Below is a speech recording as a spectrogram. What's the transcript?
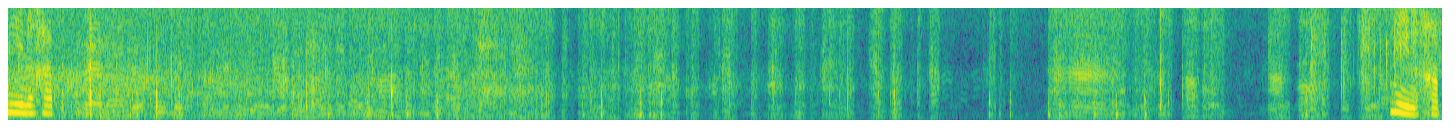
นี่นะครับ นี่นะครับ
